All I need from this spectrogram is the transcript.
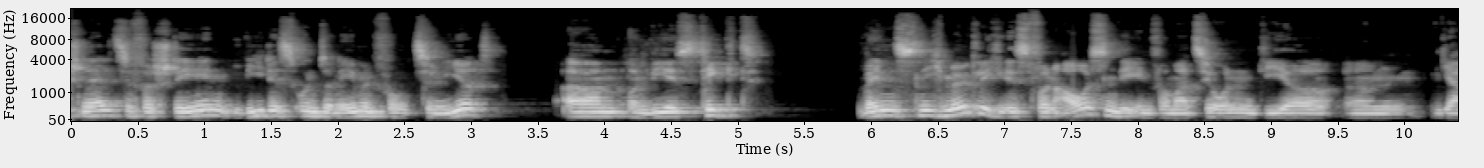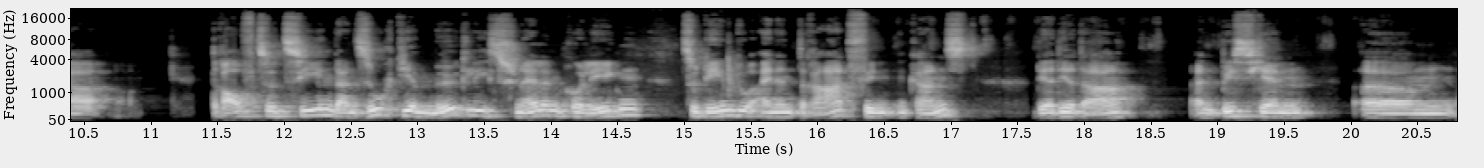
schnell zu verstehen, wie das Unternehmen funktioniert ähm, und wie es tickt. Wenn es nicht möglich ist, von außen die Informationen dir ähm, ja draufzuziehen, dann such dir möglichst schnell einen Kollegen, zu dem du einen Draht finden kannst, der dir da ein bisschen ähm,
